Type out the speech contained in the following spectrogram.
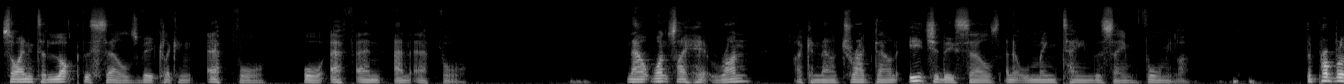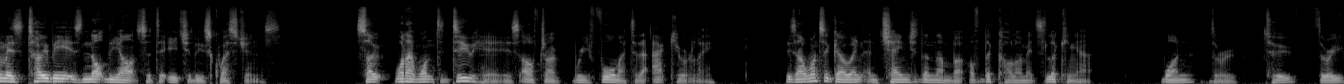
So I need to lock the cells via clicking F4 or Fn and F4. Now once I hit run, I can now drag down each of these cells and it will maintain the same formula. The problem is Toby is not the answer to each of these questions. So what I want to do here is after I've reformatted it accurately, is I want to go in and change the number of the column it's looking at, 1 through 2, 3,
